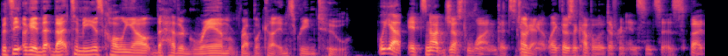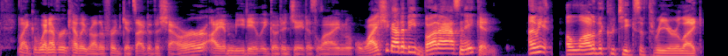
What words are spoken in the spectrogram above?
But see, okay, that that to me is calling out the Heather Graham replica in Scream Two. Well, yeah, it's not just one that's doing Okay. it. Like, there's a couple of different instances. But, like, whenever Kelly Rutherford gets out of the shower, I immediately go to Jada's line, Why she gotta be butt ass naked? I mean, a lot of the critiques of three are like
